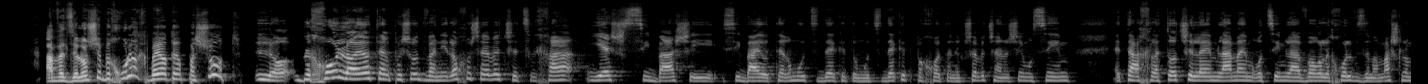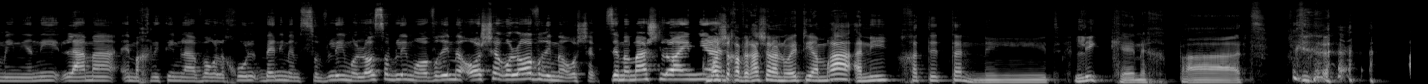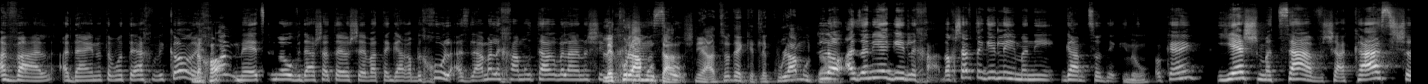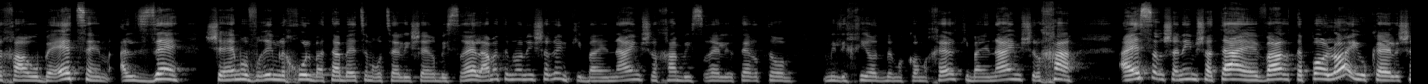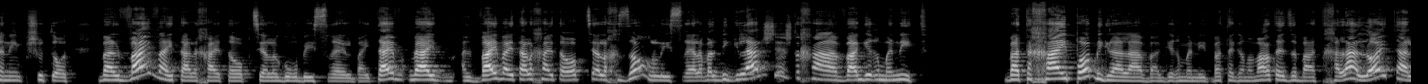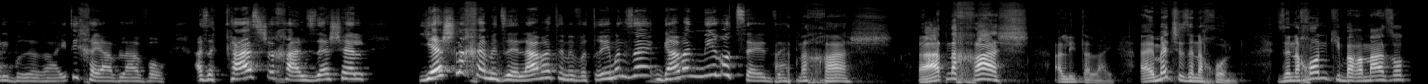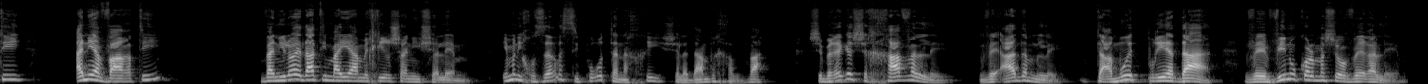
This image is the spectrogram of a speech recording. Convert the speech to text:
אבל זה לא שבחו"ל הרבה יותר פשוט. לא, בחו"ל לא יותר פשוט, ואני לא חושבת שצריכה, יש סיבה שהיא סיבה יותר מוצדקת או מוצדקת פחות. אני חושבת שאנשים עושים את ההחלטות שלהם למה הם רוצים לעבור לחו"ל, וזה ממש לא מענייני למה הם מחליטים לעבור לחו"ל, בין אם הם סובלים או לא סובלים, או עוברים מאושר או לא עוברים מאושר. זה ממש לא העניין. כמו שחברה שלנו אתי אמרה, אני חטטנית, לי כן אכפת. אבל עדיין אתה מותח ביקורת. נכון. מעצם העובדה שאתה יושב ואתה גר בחו"ל, אז למה לך מותר ולאנשים אחרים אסור? לכולם מותר, שנייה, את צודקת, לכולם מותר. לא, אז אני אגיד לך, ועכשיו תגיד לי אם אני גם צודקת, נו. אוקיי? יש מצב שהכעס שלך הוא בעצם על זה שהם עוברים לחו"ל ואתה בעצם רוצה להישאר בישראל, למה אתם לא נשארים? כי בעיניים שלך בישראל יותר טוב מלחיות במקום אחר, כי בעיניים שלך העשר שנים שאתה העברת פה לא היו כאלה שנים פשוטות, והלוואי והייתה לך את האופציה לגור בישראל, והלוואי והייתה לך את האופציה לחזור לישראל, אבל בגלל שיש לך אהבה גרמנית, ואתה חי פה בגלל אהבה גרמנית, ואתה גם אמרת את זה בהתחלה, לא הייתה לי ברירה, הייתי חייב לעבור. אז הכעס שלך על זה של, יש לכם את זה, למה אתם מוותרים על זה? גם אני רוצה את זה. את נחש. את נחש. עלית עליי. האמת שזה נכון. זה נכון כי ברמה הזאתי אני עברתי, ואני לא ידעתי מה יהיה המחיר שאני אשלם. אם אני חוזר לסיפור התנ"כי של אדם וחווה, שברגע שחווה ואדם לה טעמו את פרי הדעת והבינו כל מה שעובר עליהם,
